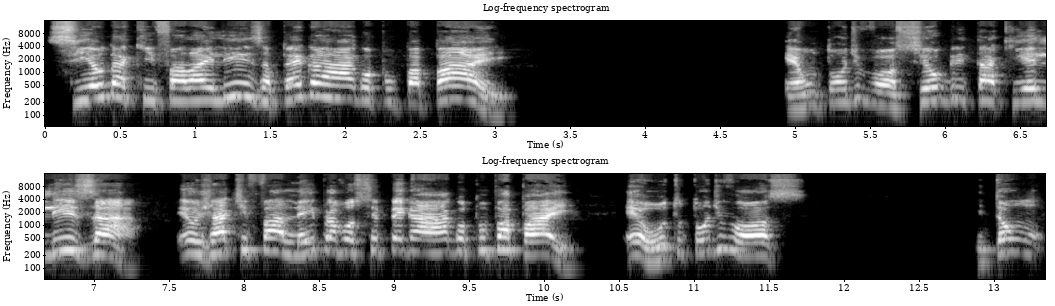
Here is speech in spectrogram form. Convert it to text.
Se eu daqui falar, Elisa, pega água pro papai, é um tom de voz. Se eu gritar aqui, Elisa, eu já te falei para você pegar água pro papai, é outro tom de voz. Então,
